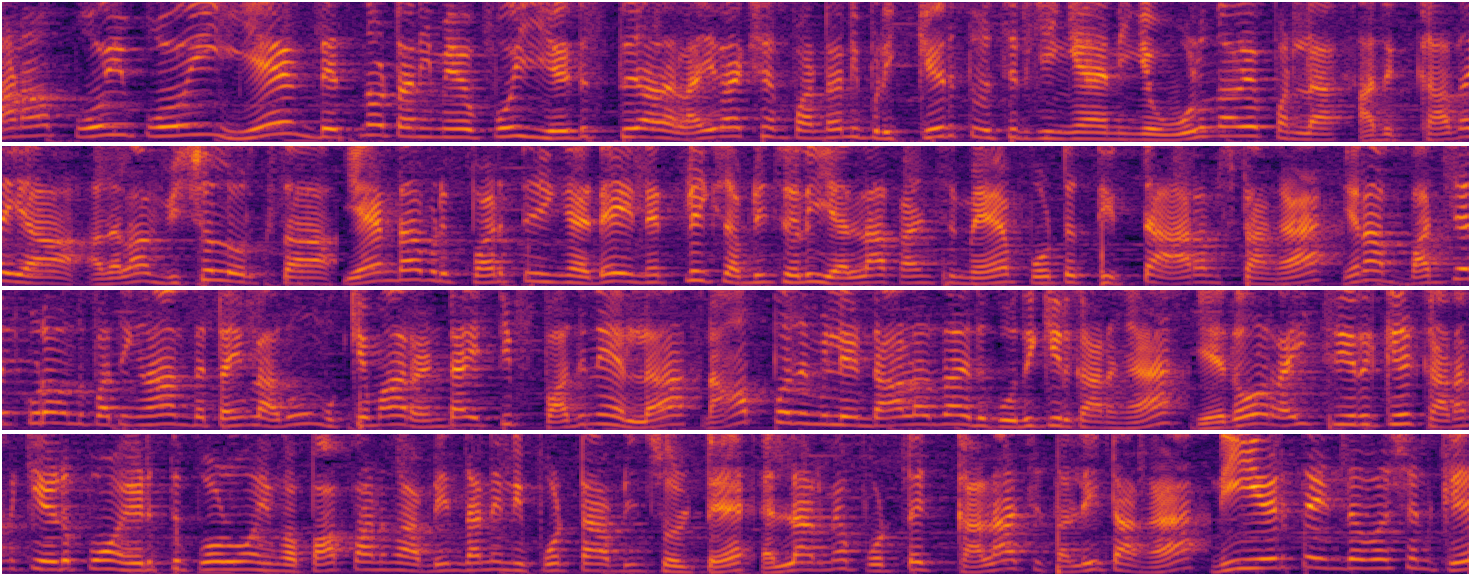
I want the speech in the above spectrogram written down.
ஆனா போய் போய் ஏன் டெத் நோட் அனிமையை போய் எடுத்து அதை லைவ் ஆக்ஷன் பண்றேன்னு இப்படி கெடுத்து வச்சிருக்கீங்க. நீங்க ஒழுங்காவே பண்ணல. அது கதையா? அதெல்லாம் விஷுவல் ஒர்க்ஸா ஏன்டா இப்படி படுத்துவீங்க டேய் நெட்ஃபிளிக்ஸ் அப்படின்னு சொல்லி எல்லா ஃபேன்ஸுமே போட்டு திட்ட ஆரம்பிச்சிட்டாங்க. ஏன்னா பட்ஜெட் கூட வந்து பாத்தீங்கன்னா அந்த டைம்ல அதுவும் முக்கியமா ரெண்டாயிரத்தி பதினேழுல நாற்பது மில்லியன் டாலர் தான் இதுக்கு ஒதுக்கி இருக்கானுங்க ஏதோ ரைட்ஸ் இருக்கு கடமைக்கு எடுப்போம் எடுத்து போடுவோம் இவங்க பாப்பானுங்க அப்படின்னு தானே நீ போட்ட அப்படின்னு சொல்லிட்டு எல்லாருமே போட்டு கலாச்சு தள்ளிட்டாங்க. நீ எடுத்த இந்த வெர்ஷனுக்கு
